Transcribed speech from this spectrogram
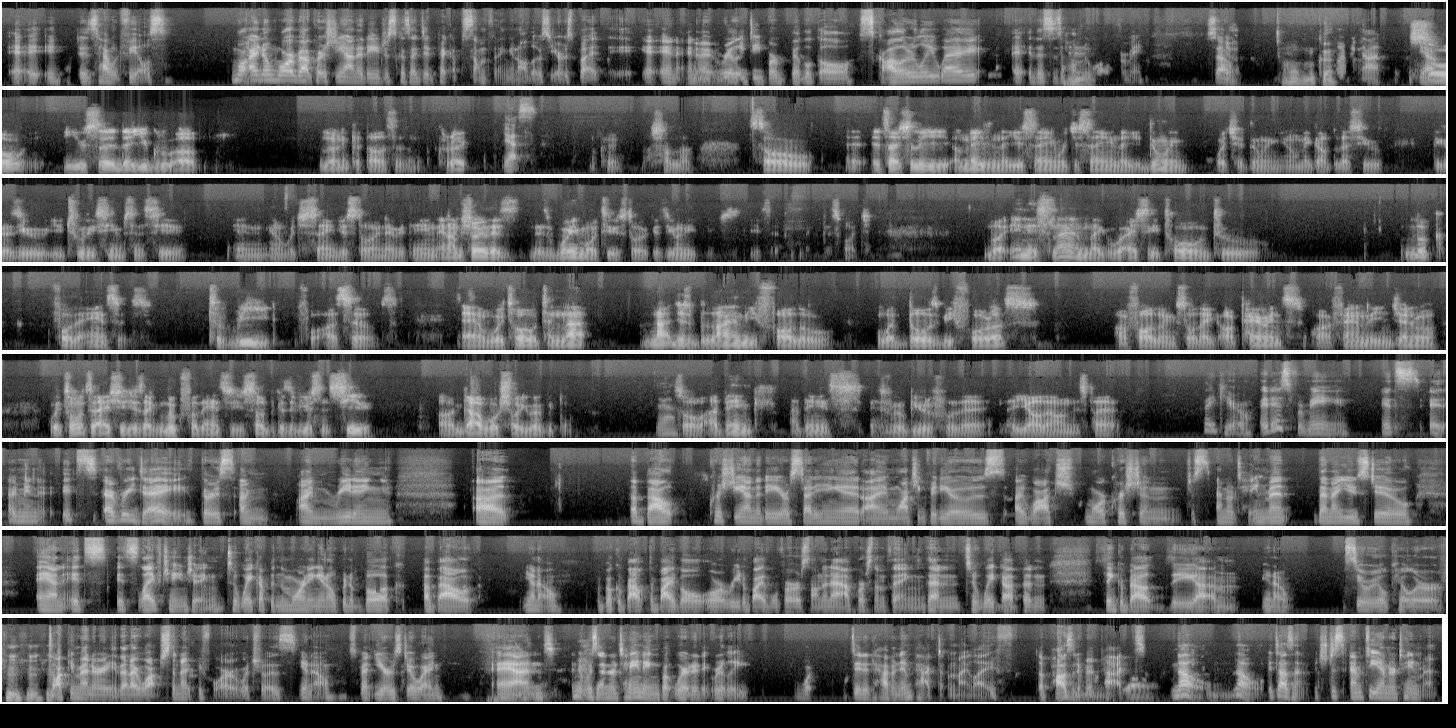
It, it is how it feels. More, I know more about Christianity just because I did pick up something in all those years, but in in a really deeper biblical scholarly way, i this is a whole new world for me. So, Yeah. Oh, okay. learning that. Yeah. so you said that you grew up learning Catholicism, correct? Yes. Okay, mashallah. So it's actually amazing that you're saying what you're saying that you're doing what you're doing. You know, may God bless you because you you truly seem sincere in you know what you're saying, your story and everything. And, I'm sure there's there's way more to your story because you only you said like this much. But in Islam, like we're actually told to look for the answers, to read for ourselves, and we're told to not not just blindly follow what those before us are following. So, like our parents or our family in general, we're told to actually just like look for the answers yourself because if you're sincere, uh, God will show you everything. Yeah. So I think I think it's it's real beautiful that, that y'all are on this path. Thank you. It is for me. It's it, I mean it's every day. There's I'm I'm reading uh about Christianity or studying it. I'm watching videos. I watch more Christian just entertainment than I used to. And it's it's life changing to wake up in the morning and open a book about, you know, a book about the Bible or read a Bible verse on an app or something than to wake up and think about the um, you know, serial killer documentary that I watched the night before, which was, you know, spent years doing. And and it was entertaining, but where did it really what did it have an impact on my life? A positive impact? Wow. No, no, it doesn't. It's just empty entertainment.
